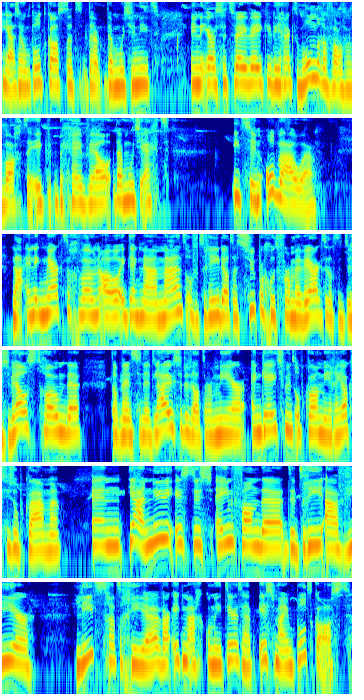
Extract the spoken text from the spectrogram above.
ja, zo'n podcast, dat, daar, moet je niet in de eerste twee weken direct wonderen van verwachten. Ik begreep wel, daar moet je echt iets in opbouwen. Nou, en ik merkte gewoon al, ik denk na een maand of drie, dat het supergoed voor me werkte. Dat het dus wel stroomde. Dat mensen het luisterden. Dat er meer engagement op kwam, meer reacties op kwamen. En ja, nu is dus een van de, de drie A4 lead strategieën waar ik me aan gecommitteerd heb, is mijn podcast.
